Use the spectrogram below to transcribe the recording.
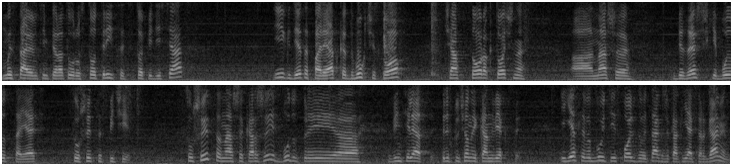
Мы ставим температуру 130-150 и где-то порядка двух часов, час 40 точно, а, наши безешечки будут стоять, сушиться в печи. Сушиться наши коржи будут при э, вентиляции, при включенной конвекции. И если вы будете использовать так же, как я, пергамент,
